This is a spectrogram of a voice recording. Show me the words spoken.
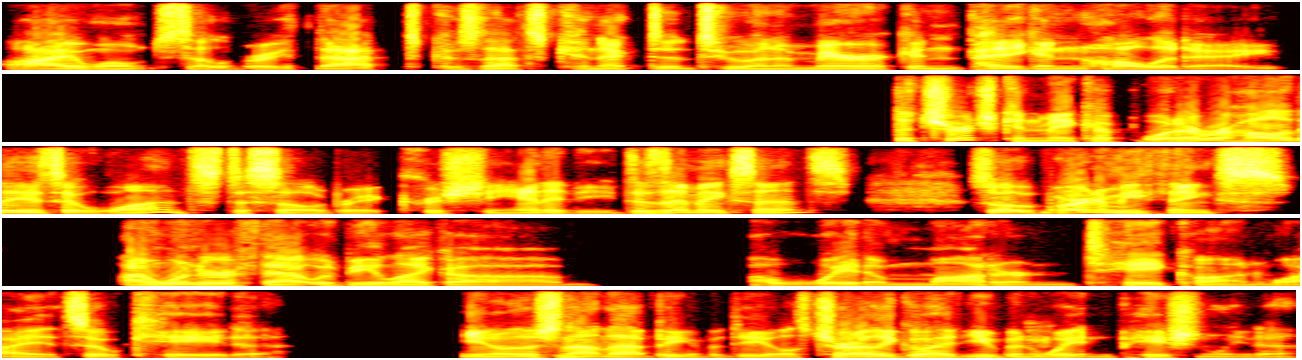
I won't celebrate that because that's connected to an American pagan holiday the church can make up whatever holidays it wants to celebrate Christianity. Does that make sense? So part of me thinks, I wonder if that would be like a a way to modern take on why it's okay to, you know, there's not that big of a deal. Charlie, go ahead. You've been waiting patiently to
